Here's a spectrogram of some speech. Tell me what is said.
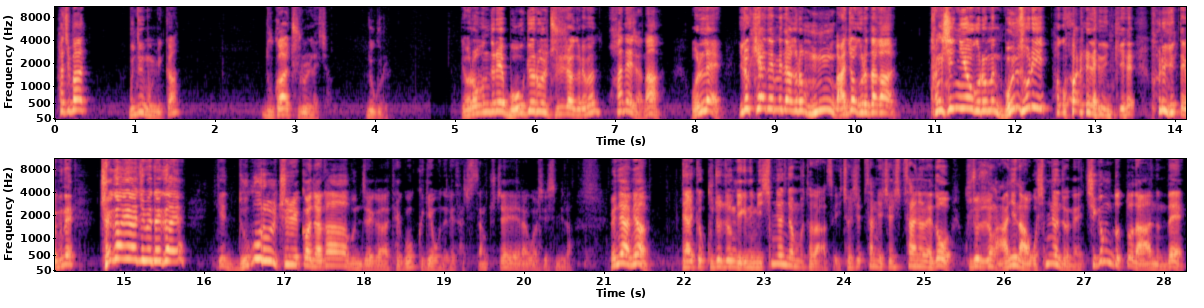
하지만 문제는 뭡니까? 누가 줄을 내죠? 누구를? 여러분들의 모교를 줄이라 그러면 화내잖아. 원래 이렇게 해야 됩니다. 그럼 음 맞아 그러다가 당신이요 그러면 뭔 소리 하고 화를 내는 게 우리기 때문에 제가 해야지 왜 내가 해? 이게 누구를 줄일 거냐가 문제가 되고 그게 오늘의 사실상 주제라고 할 수 있습니다. 왜냐하면 대학교 구조조정 얘기는 이미 10년 전부터 나왔어요. 2013년, 2014년에도 구조조정안이 나오고 10년 전에 지금도 또 나왔는데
